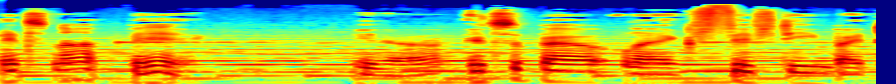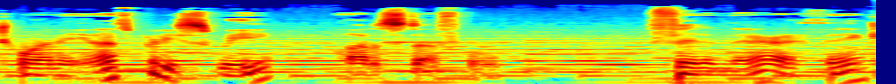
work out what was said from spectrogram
It's not big, you know. It's about like 15 by 20. That's pretty sweet. A lot of stuff will fit in there, I think.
